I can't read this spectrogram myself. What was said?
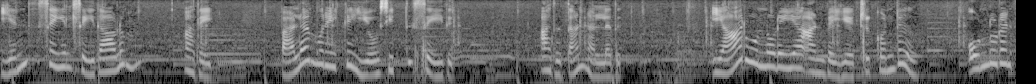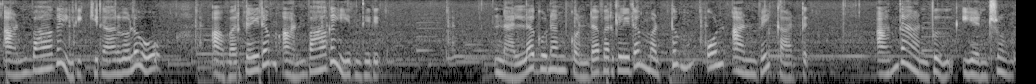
எந்த செயல் செய்தாலும் அதை பல முறைக்கு யோசித்து செய்து. அதுதான் நல்லது. யார் உன்னுடைய அன்பை ஏற்றுக்கொண்டு உன்னுடன் அன்பாக இருக்கிறார்களோ அவர்களிடம் அன்பாக இருந்திடு. நல்ல குணம் கொண்டவர்களிடம் மட்டும் உன் அன்பை காட்டு. அந்த அன்பு என்றும்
